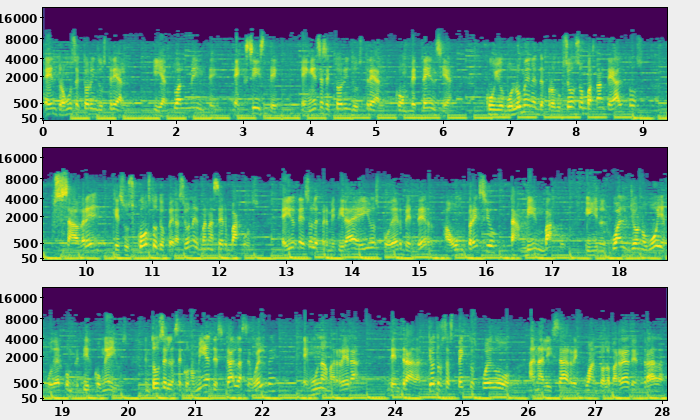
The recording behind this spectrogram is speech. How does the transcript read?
entro a un sector industrial y actualmente existe en ese sector industrial competencia cuyos volúmenes de producción son bastante altos, sabré que sus costos de operaciones van a ser bajos. eso les permitirá a ellos poder vender a un precio también bajo y en el cual yo no voy a poder competir con ellos. Entonces las economías de escala se vuelven en una barrera de entrada. ¿Qué otros aspectos puedo analizar en cuanto a la barrera de entrada?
